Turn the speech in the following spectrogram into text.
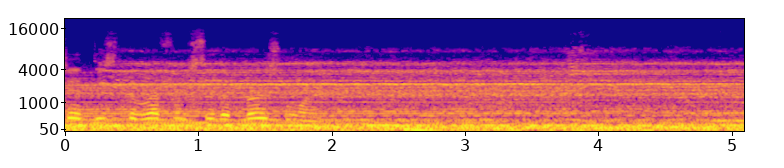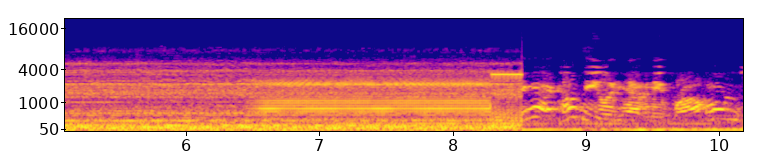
Shit, this is the reference to the first one. Yeah, I told you you wouldn't have any problems.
